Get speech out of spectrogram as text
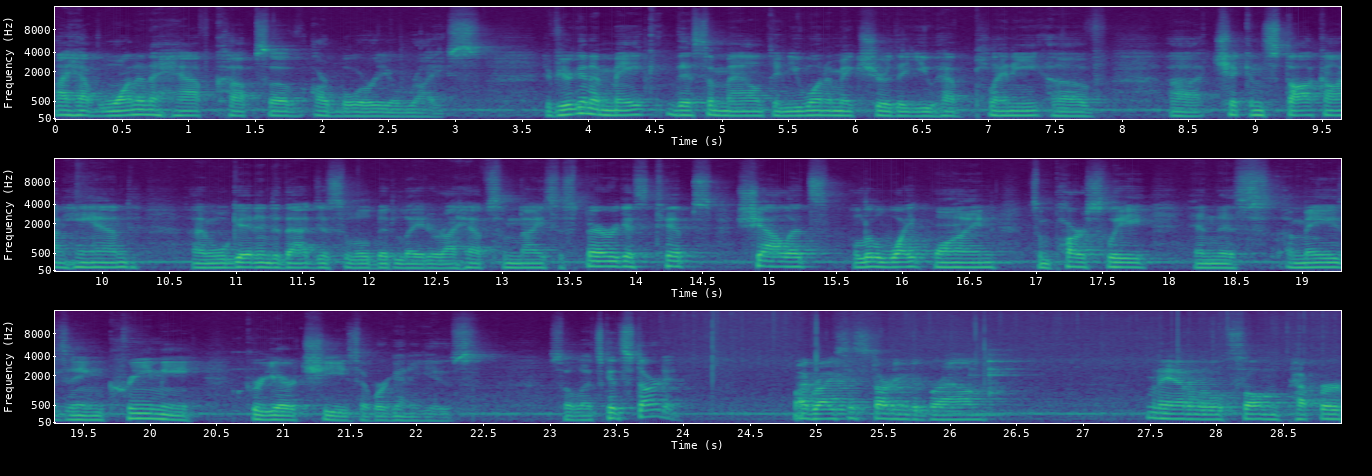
I have one and a half cups of arborio rice. If you're gonna make this amount, then you wanna make sure that you have plenty of uh, chicken stock on hand, and we'll get into that just a little bit later. I have some nice asparagus tips, shallots, a little white wine, some parsley, and this amazing creamy Gruyere cheese that we're gonna use. So let's get started. My rice is starting to brown. I'm gonna add a little salt and pepper.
